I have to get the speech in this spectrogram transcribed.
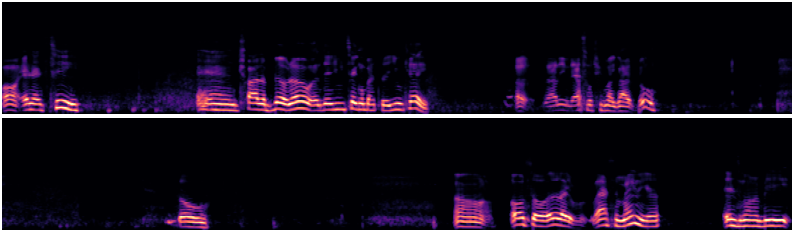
on NXT and try to build up, and then you take them back to the UK. Uh, I think that's what you might gotta do. So also, like WrestleMania is gonna be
